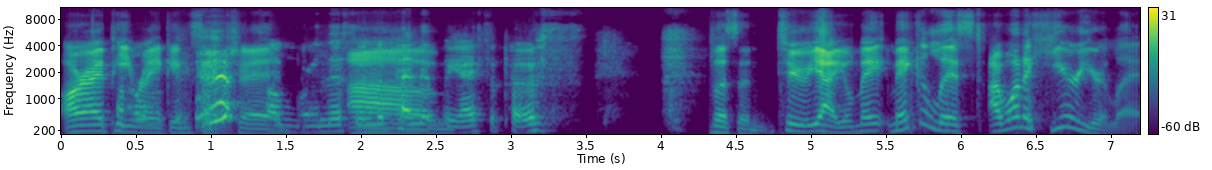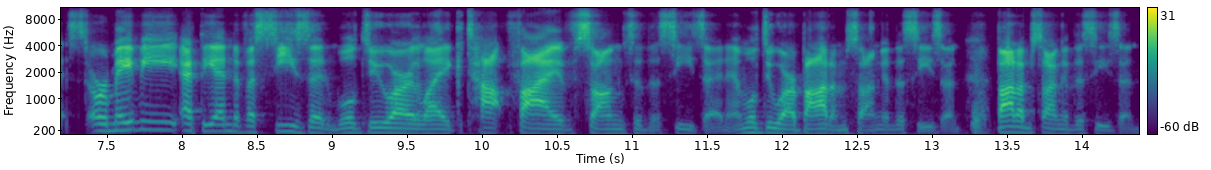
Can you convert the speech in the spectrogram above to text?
R.I.P. Ranking I'll learn this Um, independently, I suppose. Listen, to yeah, you'll make make a list. I want to hear your list, or maybe at the end of a season, we'll do our like top five songs of the season, and we'll do our bottom song of the season. Bottom song of the season.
